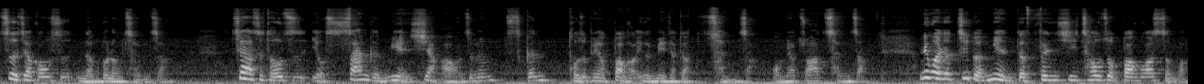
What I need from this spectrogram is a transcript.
这家公司能不能成长。价值投资有三个面向啊，我这边跟投资朋友报告一个面向叫成长，我们要抓成长。另外，就基本面的分析操作包括什么？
